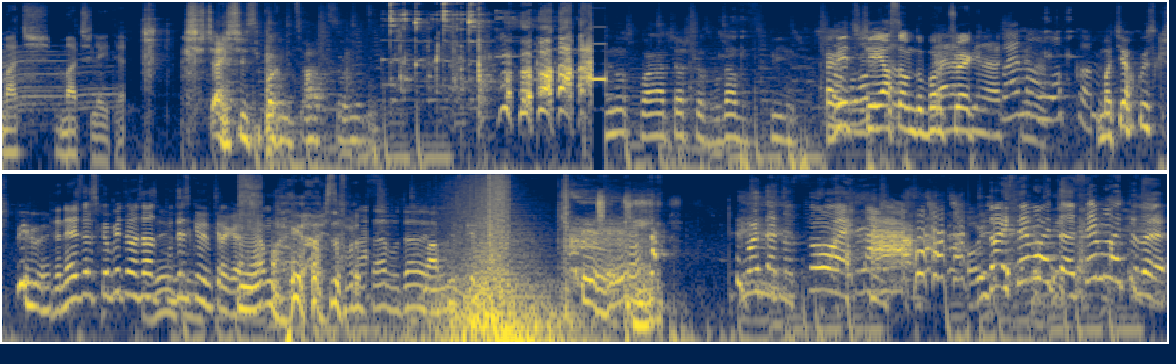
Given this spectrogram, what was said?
Much, much later. Чай ще си пъхме цялата солница. Едно с по една чашка с вода да се пие. Видите, че и аз съм добър човек. Това е маловка. Ма ти ако искаш пи, бе. Да не е разкъпително, сега да подрискаме в кръга. Няма да за врата. Това е вода, бе. Ако искаш. Моята е сол, е! Дай, се моята, се моята, бе!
